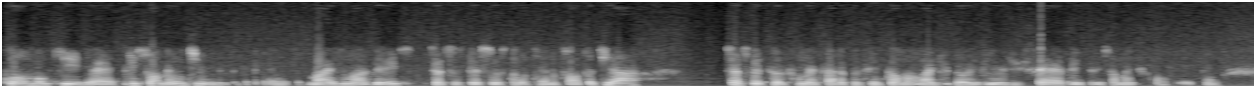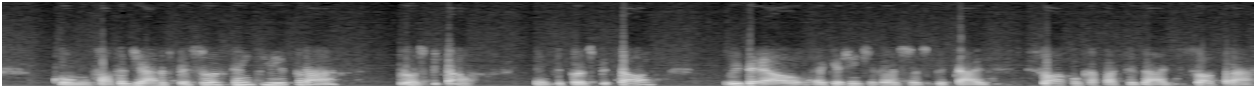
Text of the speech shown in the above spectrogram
como que, é, principalmente, é, mais uma vez, se essas pessoas estão tendo falta de ar, as pessoas começaram com sintomas mais de dois dias de febre, principalmente com, com, com falta de ar, as pessoas têm que ir para o hospital. Tem que ir para o hospital. O ideal é que a gente tivesse hospitais só com capacidade, só para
